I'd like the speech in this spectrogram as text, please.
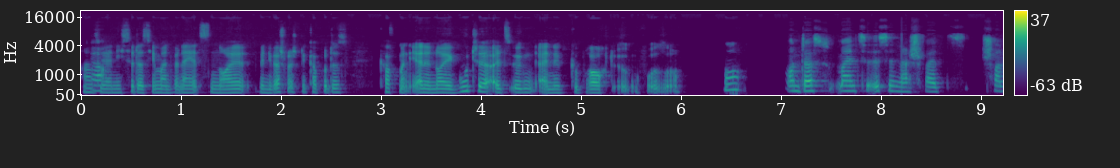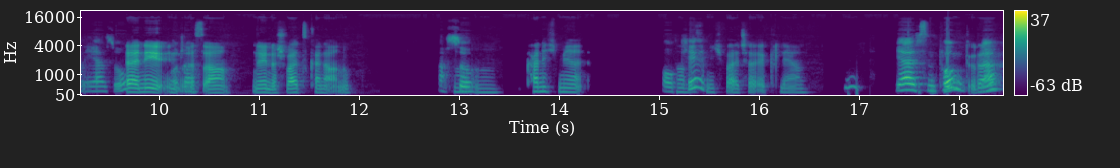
Also ja. ja. nicht so, dass jemand, wenn er jetzt neu, wenn die Waschmaschine kaputt ist, kauft man eher eine neue gute als irgendeine gebraucht irgendwo so. Hm. Und das meinst du, ist in der Schweiz schon eher so? Äh, nee, in den USA. Nee, in der Schweiz, keine Ahnung. Ach so. Kann ich mir okay. nicht weiter erklären. Ja, ist, ist ein, ein Punkt, Punkt, oder? Ne?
